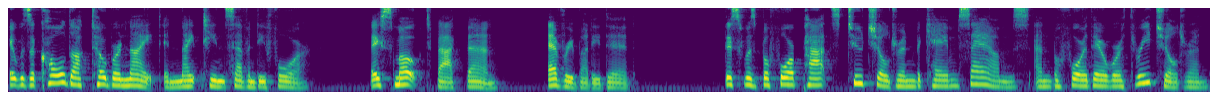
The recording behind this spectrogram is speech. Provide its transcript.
It was a cold October night in 1974. They smoked back then. Everybody did. This was before Pat's two children became Sam's, and before there were three children,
